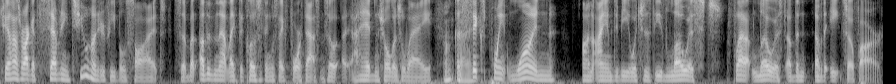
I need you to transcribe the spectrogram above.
Jailhouse Rock at 7,200 people saw it. So, but other than that, like the closest thing was like 4,000. So a head and shoulders away. Okay. A 6.1 on IMDb, which is the lowest, flat out lowest of the of the eight so far.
